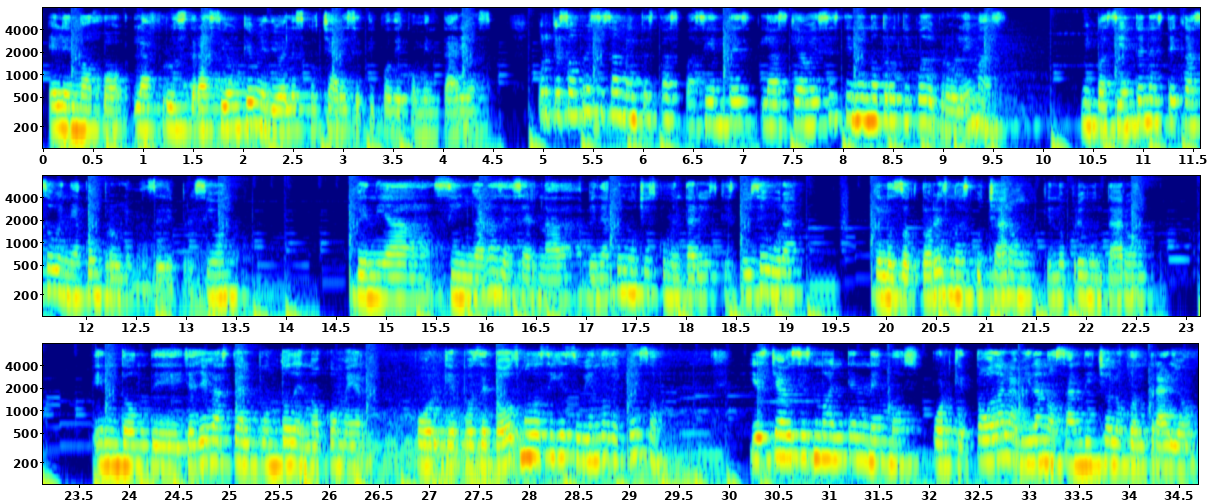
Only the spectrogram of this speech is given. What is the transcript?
el enojo, la frustración que me dio el escuchar ese tipo de comentarios. Porque son precisamente estas pacientes las que a veces tienen otro tipo de problemas. Mi paciente en este caso venía con problemas de depresión, venía sin ganas de hacer nada, venía con muchos comentarios que estoy segura que los doctores no escucharon, que no preguntaron, en donde ya llegaste al punto de no comer porque pues de todos modos sigues subiendo de peso. Y es que a veces no entendemos, porque toda la vida nos han dicho lo contrario,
